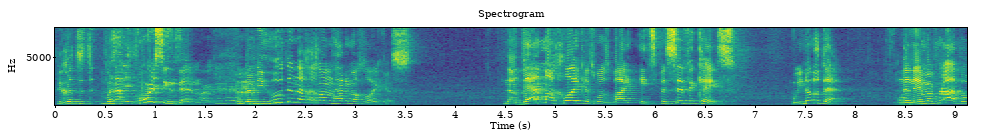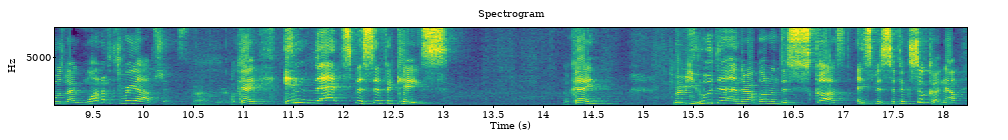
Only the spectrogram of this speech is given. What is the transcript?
because it's, we're not forcing them. Rabbi Yehuda and the Chacham had a machlekes. Now that machlekes was by a specific case. We know that. In the name of Rav, it was by one of three options. Okay? In that specific case, okay, Rabbi Yehuda and the Rabbanon discussed a specific sukkah. Now,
